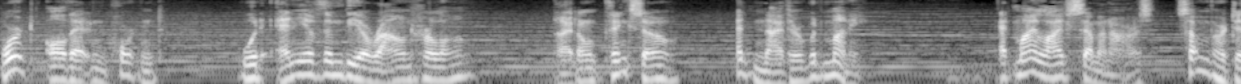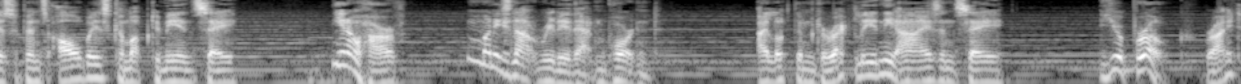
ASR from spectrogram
weren't all that important, would any of them be around for long? I don't think so, and neither would money. At my live seminars, some participants always come up to me and say, You know, Harv, money's not really that important. I look them directly in the eyes and say, You're broke, right?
